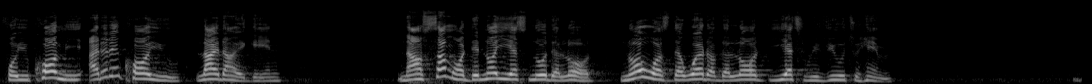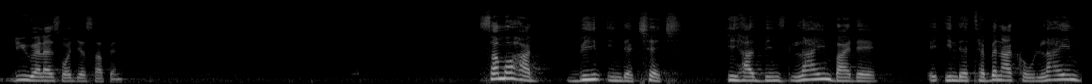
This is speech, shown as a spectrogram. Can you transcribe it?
for you called me. I didn't call you. Lie down again. Now Samuel did not yet know the Lord, nor was the word of the Lord yet revealed to him. Do you realize what just happened? Samuel had been in the church. He had been lying by the in the tabernacle, lying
